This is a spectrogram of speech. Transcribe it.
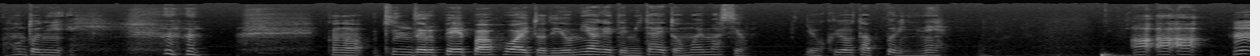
本当に この Kindle ペーパーホワイトで読み上げてみたいと思いますよ。抑揚たっぷりにね。あああうんうん。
